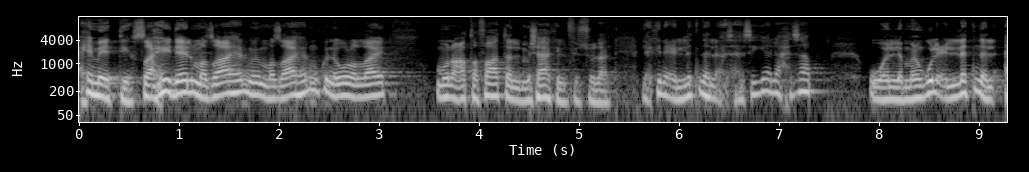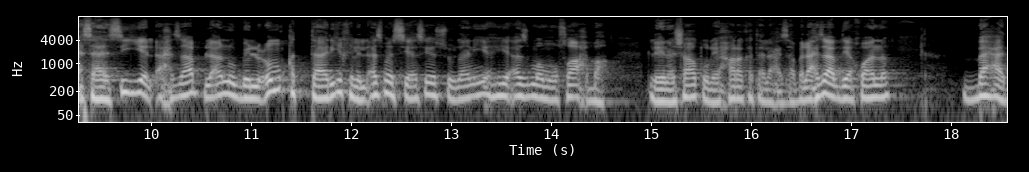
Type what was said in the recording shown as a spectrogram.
حميتي، صحيح دي المظاهر من مظاهر ممكن نقول والله منعطفات المشاكل في السودان، لكن علتنا الأساسية الأحزاب. ولما نقول علتنا الأساسية الأحزاب لأنه بالعمق التاريخي للأزمة السياسية السودانية هي أزمة مصاحبة لنشاط ولحركة الأحزاب، الأحزاب دي يا إخواننا بعد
